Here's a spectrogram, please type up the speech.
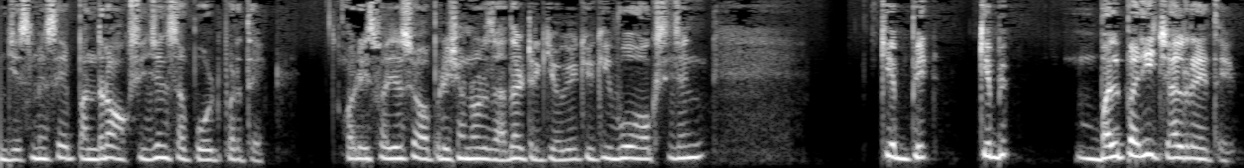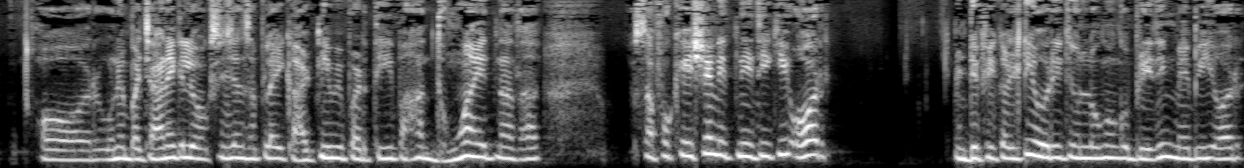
जिसमें से पंद्रह ऑक्सीजन सपोर्ट पर थे। और इस वजह से ऑपरेशन और ज़्यादा ट्रिकी हो गया, क्योंकि वो ऑक्सीजन के के बि- बल पर ही चल रहे थे। और उन्हें बचाने के लिए ऑक्सीजन सप्लाई काटनी भी पड़ती, वहाँ धुआँ इतना था सफोकेशन इतनी थी कि और डिफिकल्टी हो रही थी उन लोगों को ब्रीदिंग में भी। और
